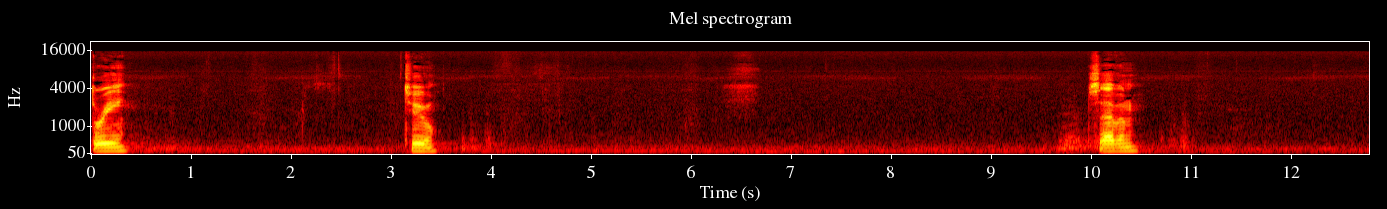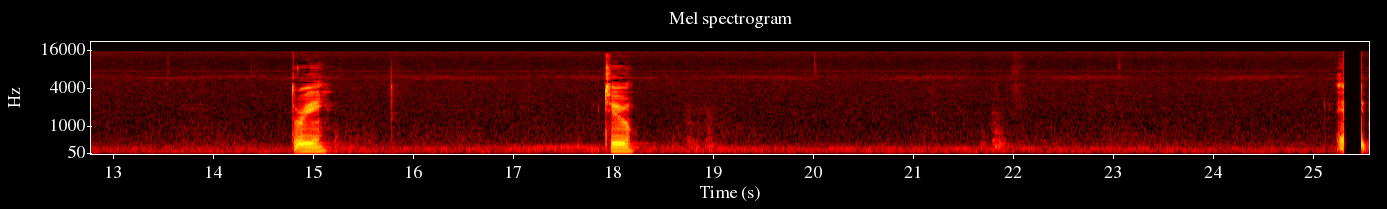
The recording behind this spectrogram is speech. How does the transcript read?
three, two, seven, three, two, eight,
